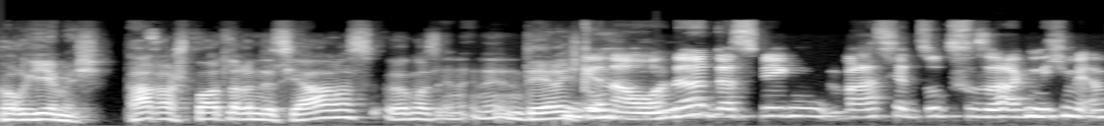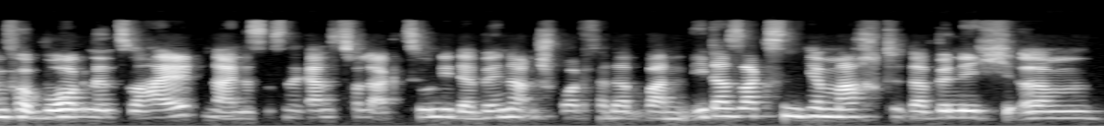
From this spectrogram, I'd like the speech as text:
korrigiere mich, Parasportlerin des Jahres, irgendwas in, in, in, der Richtung? Genau, ne? deswegen war es jetzt sozusagen nicht mehr im Verborgenen zu halten. Nein, das ist eine ganz tolle Aktion, die der Behindertensportverband Niedersachsen hier macht. Da bin ich ähm,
